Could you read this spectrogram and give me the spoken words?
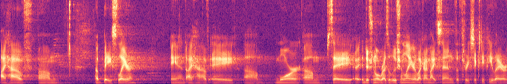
I have um, a base layer and I have a um, more, um, say, additional resolution layer, like I might send the 360p layer,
